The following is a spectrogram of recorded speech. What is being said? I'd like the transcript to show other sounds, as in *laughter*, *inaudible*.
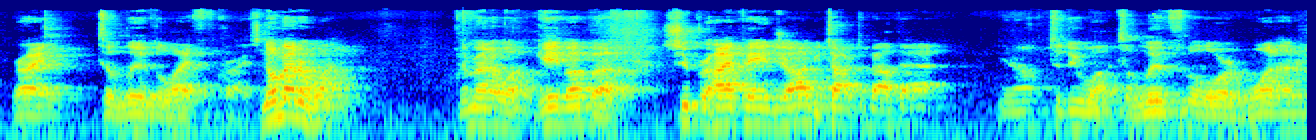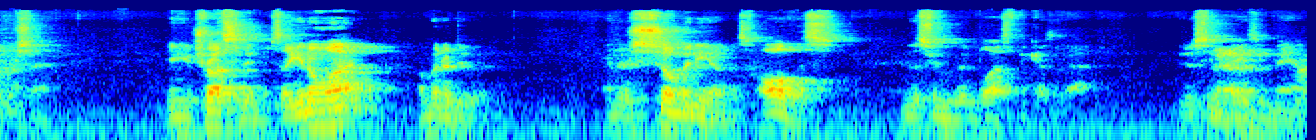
right, to live the life of Christ. No matter what. No matter what. Gave up a super high paying job. You talked about that. You know, to do what? To live for the Lord 100%. And you trusted Him. You say, you know what? I'm going to do it. And there's so many of us, all of us in this room have been blessed because of that. You're just an amazing man.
